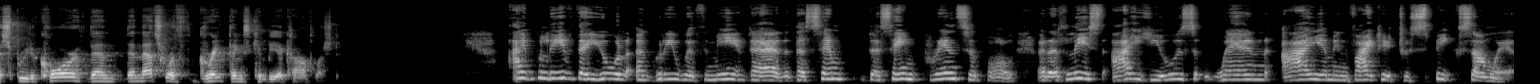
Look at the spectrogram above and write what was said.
esprit de corps, then then that's where great things can be accomplished. I believe that you will agree with me that the same the same principle, or at least I use when I am invited to speak somewhere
